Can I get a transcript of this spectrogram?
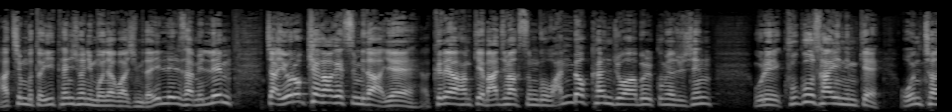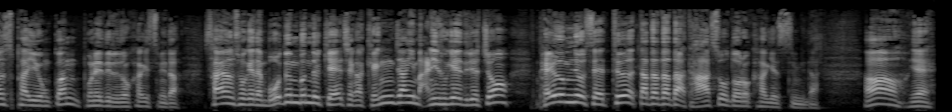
아침부터 이 텐션이 뭐냐고 하십니다. 1131님. 자, 요렇게 가겠습니다. 예. 그대와 함께 마지막 승부 완벽한 조합을 꾸며주신 우리 9942님께 온천 스파 이용권 보내드리도록 하겠습니다. 사연 소개된 모든 분들께 제가 굉장히 많이 소개해드렸죠? 배음료 세트 따다다다 다 쏘도록 하겠습니다. 아, 예.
